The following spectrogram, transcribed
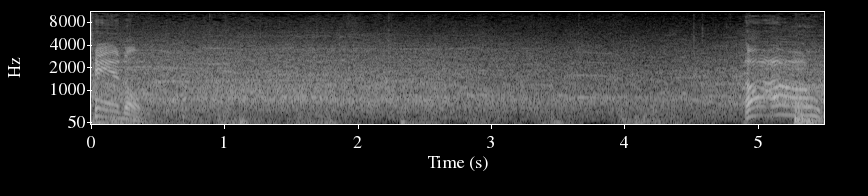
Handle. Uh-oh.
